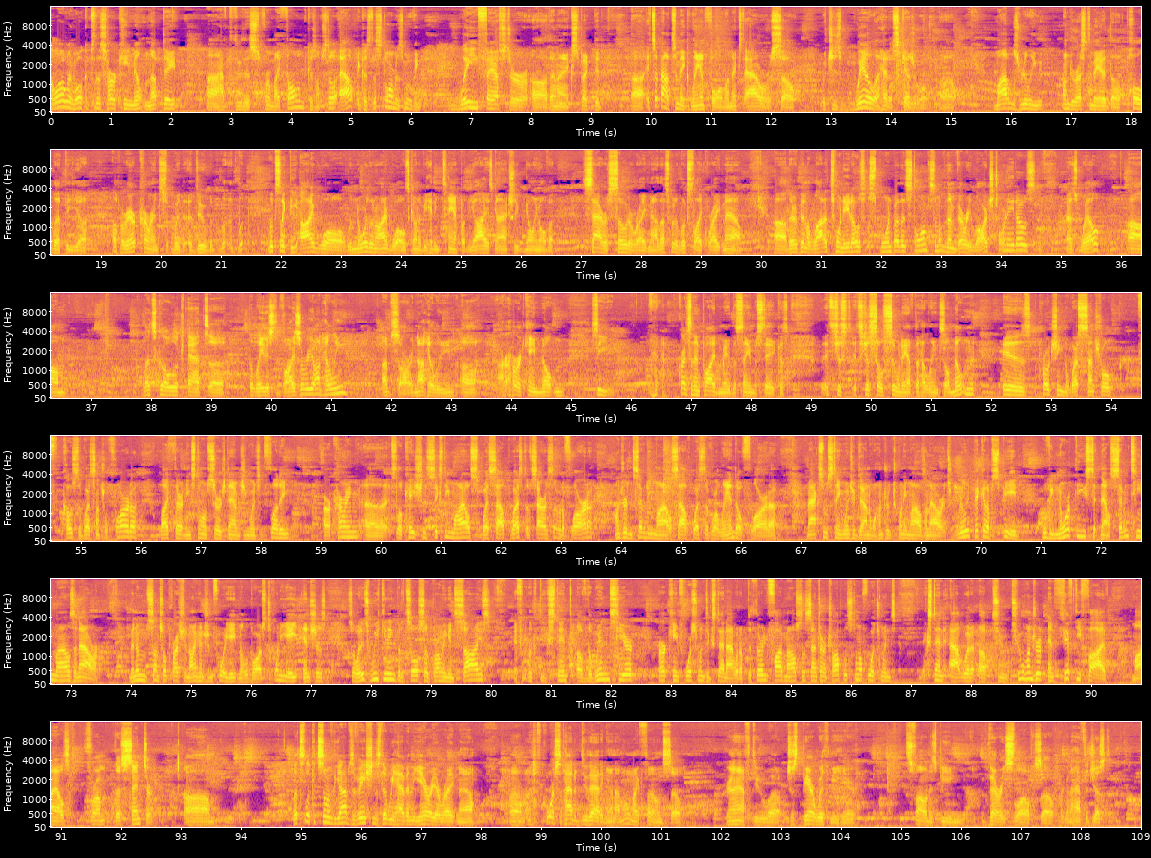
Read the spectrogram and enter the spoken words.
Hello and welcome to this Hurricane Milton update. Uh, I have to do this from my phone because I'm still out because the storm is moving way faster uh, than I expected. Uh, it's about to make landfall in the next hour or so, which is well ahead of schedule. Uh, models really underestimated the pull that the uh, upper air currents would uh, do, but looks like the eye wall, the northern eye wall, is going to be hitting Tampa. The eye is going to actually be going over Sarasota right now. That's what it looks like right now. Uh, there have been a lot of tornadoes spawned by the storm, some of them very large tornadoes as well. Um, let's go look at uh, the latest advisory on Helene. I'm sorry, not Helene, uh, Hurricane Milton. See, President Biden made the same mistake because it's just it's just so soon after Helene. So Milton is approaching the west central coast of west central Florida. Life threatening storm surge damaging winds and flooding are occurring. Uh, its location is 60 miles west southwest of Sarasota, Florida, 170 miles southwest of Orlando, Florida. Maximum sustained winds are down to 120 miles an hour. It's really picking up speed, moving northeast at now 17 miles an hour. Minimum central pressure 948 millibars, 28 inches. So it is weakening, but it's also growing in size. If you look at the extent of the winds here, hurricane force winds extend outward up to 35 miles from the center, and tropical storm force winds extend outward up to 255 miles from the center. Um, let's look at some of the observations that we have in the area right now. Um, of course, I had to do that again. I'm on my phone, so you're going to have to uh, just bear with me here. This phone is being very slow, so we're going to have to just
